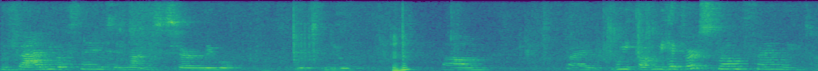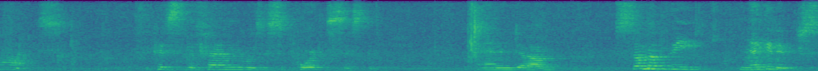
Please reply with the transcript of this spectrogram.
the value of things and not necessarily what, what's new. Mhm. Um, and we, uh, we had very strong family ties because the family was a support system. And um, some of the negatives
